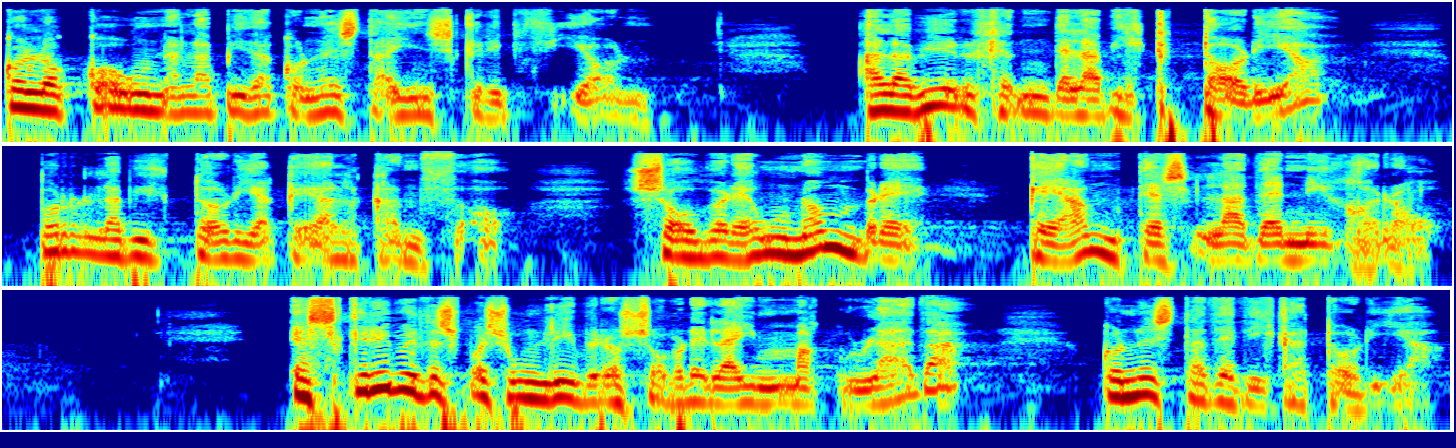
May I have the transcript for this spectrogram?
colocó una lápida con esta inscripción. A la Virgen de la Victoria, por la victoria que alcanzó sobre un hombre que antes la denigró. Escribe después un libro sobre la Inmaculada con esta dedicatoria,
